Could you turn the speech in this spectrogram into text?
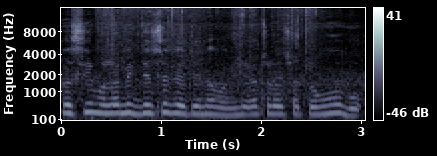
Kasi malamig din sa ganyan naman. Hindi na tuloy siya tumubo.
